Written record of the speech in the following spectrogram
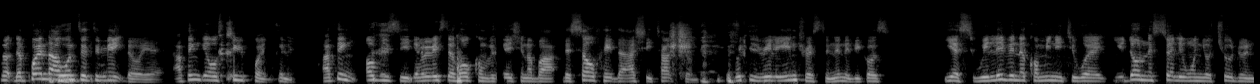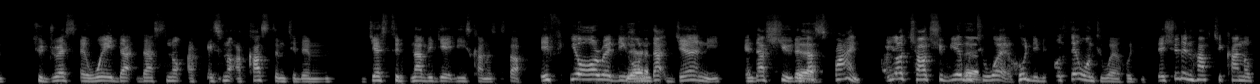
look, the point I wanted to make though, yeah, I think there was two points in it. I think obviously there is the whole conversation about the self-hate that actually touched on, which is really interesting, isn't it? Because yes, we live in a community where you don't necessarily want your children to dress a way that that's not it's not accustomed to them just to navigate these kind of stuff. If you're already Yeah. on that journey and that shoe, then Yeah. that's fine. But your child should be able Yeah. to wear a hoodie because they want to wear a hoodie. They shouldn't have to kind of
